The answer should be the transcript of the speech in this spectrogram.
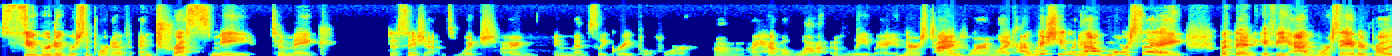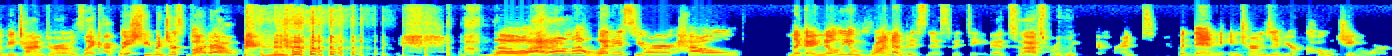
super duper supportive, and trusts me to make decisions, which I'm immensely grateful for. Um, I have a lot of leeway. And there's times where I'm like, I wish he would have more say. But then if he had more say, there'd probably be times where I was like, I wish he would just butt out. so I don't know. What is your how like I know you run a business with David, so that's really mm-hmm. different. But then in terms of your coaching work,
